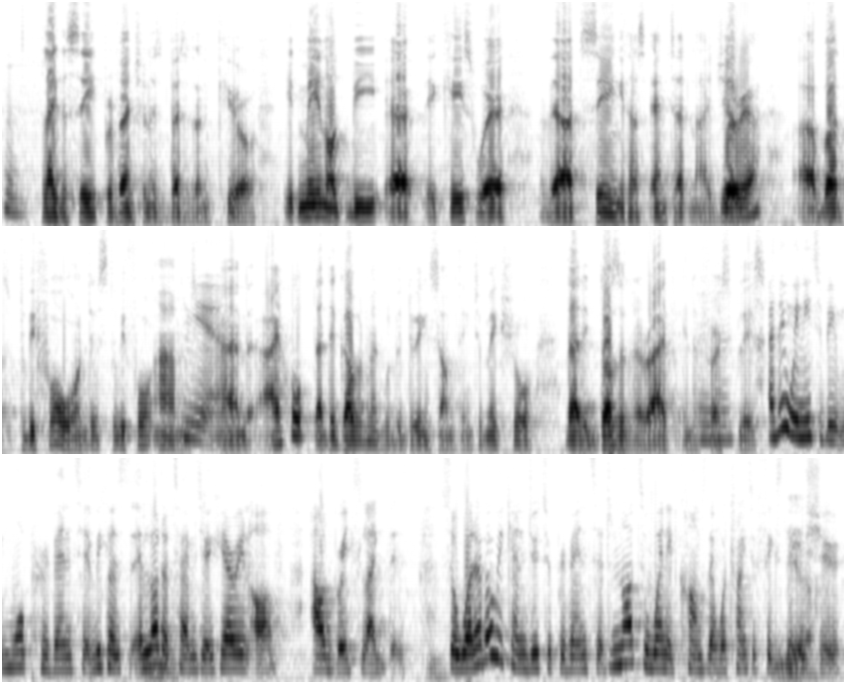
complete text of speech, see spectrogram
Hmm. Like they say, prevention is better than cure. It may not be uh, a case where they are saying it has entered Nigeria, uh, but to be forewarned is to be forearmed. Yeah. And I hope that the government will be doing something to make sure that it doesn't arrive in the mm. first place. I think we need to be more preventive because a lot of mm. times you're hearing of outbreaks like this. Mm. So whatever we can do to prevent it, not when it comes, then we're trying to fix the yeah. issue.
